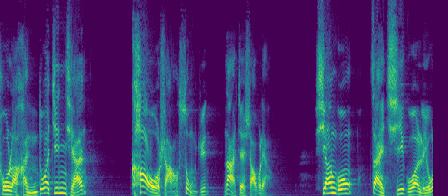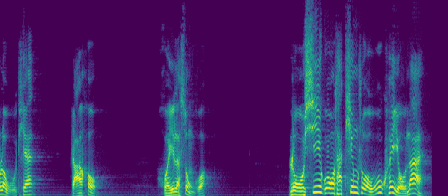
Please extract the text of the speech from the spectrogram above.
出了很多金钱犒赏宋军，那这少不了。襄公。在齐国留了五天，然后回了宋国。鲁僖公他听说吴亏有难，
